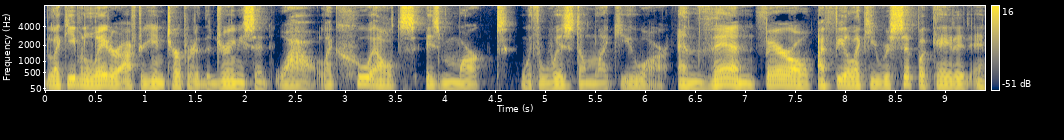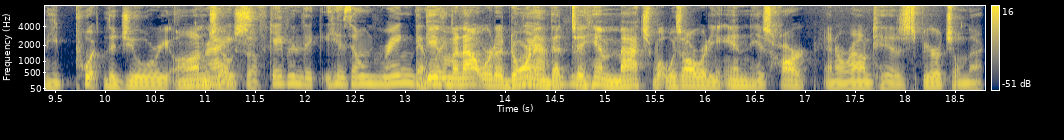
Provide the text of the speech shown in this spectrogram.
like even later after he interpreted the dream, he said, "Wow, like who else is marked with wisdom like you are?" And then Pharaoh, I feel like he reciprocated and he put the jewelry on right. Joseph, gave him the, his own ring that gave would, him an outward adorning yeah, that mm-hmm. to him matched what was already in his heart heart and around his spiritual neck.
